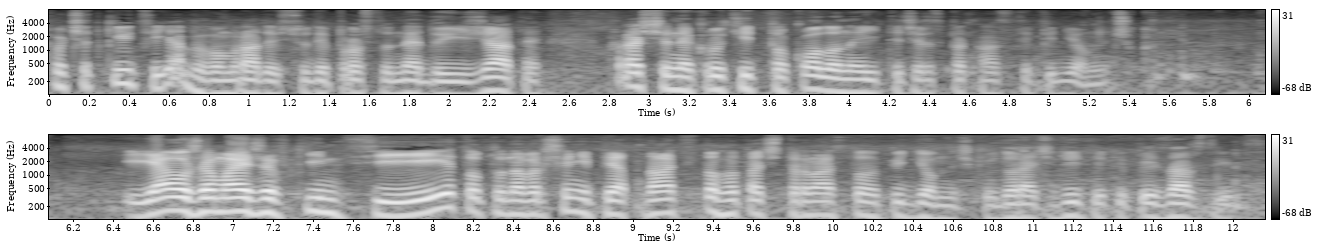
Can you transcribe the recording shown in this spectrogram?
початківці я би вам радив сюди просто не доїжджати. Краще не крутіть то коло, не їдьте через 15-й підйомничок. І я вже майже в кінці, тобто на вершині 15-го та 14-го підйомничків. До речі, дивіться, який пейзаж звідси.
